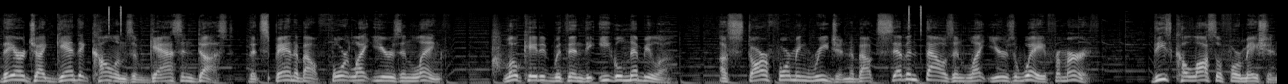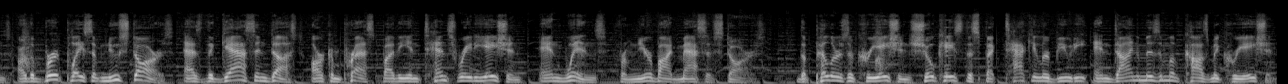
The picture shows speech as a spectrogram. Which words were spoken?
They are gigantic columns of gas and dust that span about 4 light-years in length, located within the Eagle Nebula, a star-forming region about 7,000 light-years away from Earth. These colossal formations are the birthplace of new stars as the gas and dust are compressed by the intense radiation and winds from nearby massive stars. The pillars of creation showcase the spectacular beauty and dynamism of cosmic creation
